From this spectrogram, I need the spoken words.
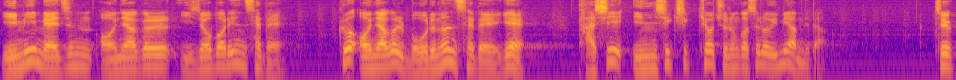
이미 맺은 언약을 잊어버린 세대, 그 언약을 모르는 세대에게 다시 인식시켜 주는 것을 의미합니다. 즉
